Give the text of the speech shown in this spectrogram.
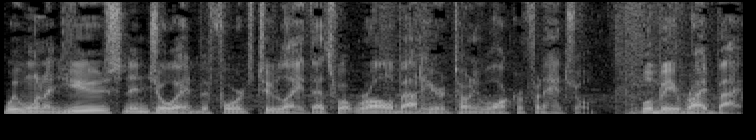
We want to use and enjoy it before it's too late. That's what we're all about here at Tony Walker Financial. We'll be right back.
